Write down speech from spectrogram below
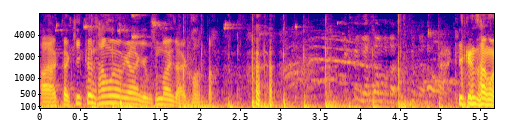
아 약간 키 큰 상호 형이라는 게 무슨 말인지 알 것 같다 키큰 상호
